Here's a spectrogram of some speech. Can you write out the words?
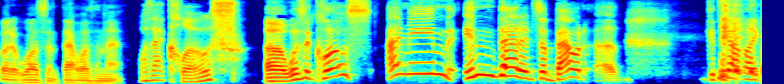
but it wasn't. That wasn't it. Was that close? Uh, was it close? I mean, in that it's about. Uh, it's got like.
